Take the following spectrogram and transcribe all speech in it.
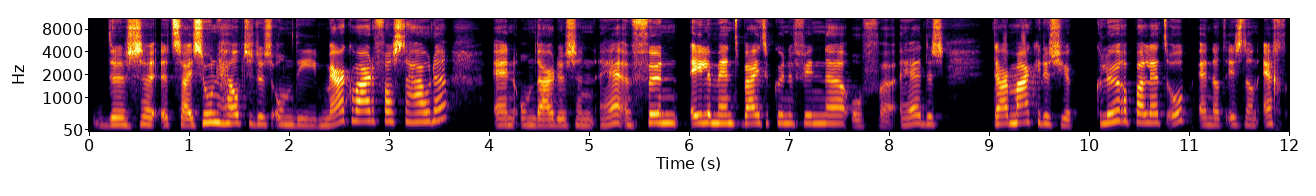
dus, het seizoen helpt je dus om die merkwaarde vast te houden. En om daar dus een, hè, een fun element bij te kunnen vinden. Of, uh, hè, dus daar maak je dus je kleurenpalet op. En dat is dan echt,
